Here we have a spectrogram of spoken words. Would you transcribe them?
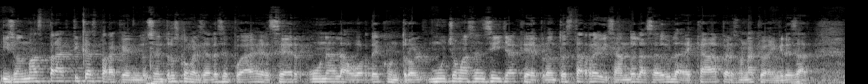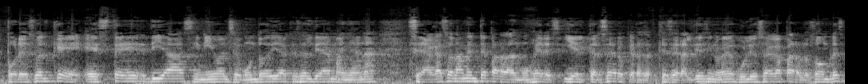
y son más prácticas para que en los centros comerciales se pueda ejercer una labor de control mucho más sencilla que de pronto estar revisando la cédula de cada persona que va a ingresar. Por eso el que este día sin IVA, el segundo día que es el día de mañana, se haga solamente para las mujeres y el tercero, que, será el 19 de julio, se haga para los hombres,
